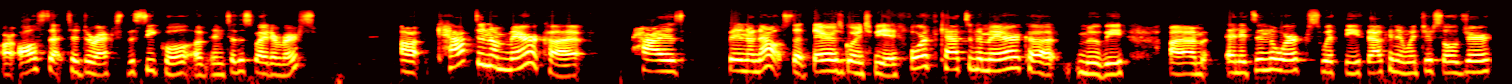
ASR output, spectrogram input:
are all set to direct the sequel of Into the Spider Verse. Uh, Captain America has been announced that there is going to be a fourth Captain America movie, um, and it's in the works with the Falcon and Winter Soldier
